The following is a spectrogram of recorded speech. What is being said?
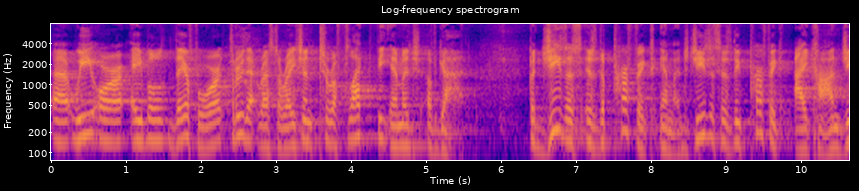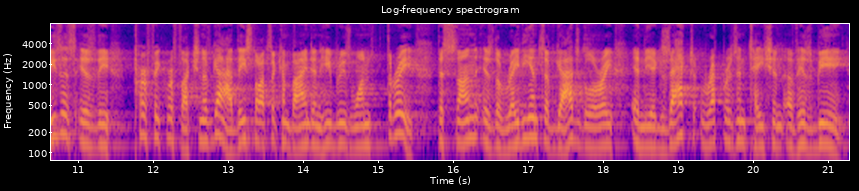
uh, we are able, therefore, through that restoration, to reflect the image of God. But Jesus is the perfect image. Jesus is the perfect icon. Jesus is the perfect reflection of God. These thoughts are combined in Hebrews 1 3. The Son is the radiance of God's glory and the exact representation of his being.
